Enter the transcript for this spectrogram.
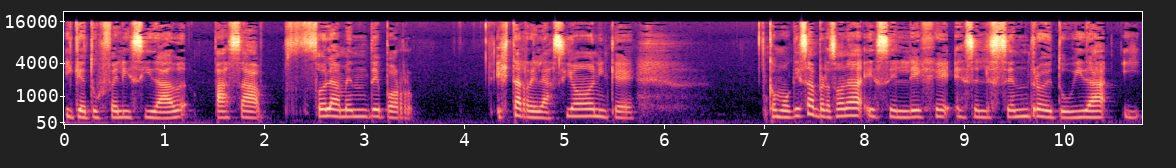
y que tu felicidad pasa solamente por esta relación y que como que esa persona es el eje, es el centro de tu vida y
